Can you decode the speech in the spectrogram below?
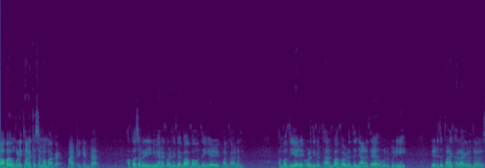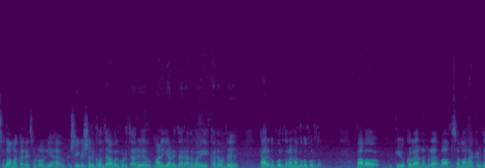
பாபா உங்களை தனக்கு சமமாக மாற்றுகின்றார். அப்பா சொல்கிற இனிமையான குழந்தைகளே பாபா வந்து ஏழை பங்காளன். நம்ம வந்து ஏழை குழந்தைகள் தான். பாபாவிடம் ஞானத்தை உருப்படி எடுத்து பணக்காராக இருந்த சுதாமா கதை சொல்கிறோம் இல்லையா? ஸ்ரீகிருஷ்ணருக்கு வந்து அவல் கொடுத்தாரு மாளிகை அடைந்தார். அந்த மாதிரி கதை வந்து யாருக்கு பொருந்தோம்னா நமக்கு பொருந்தும். பாபாவுக்கு யூக்கலாக நம்மளை பாப் சமான் ஆக்கிறது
